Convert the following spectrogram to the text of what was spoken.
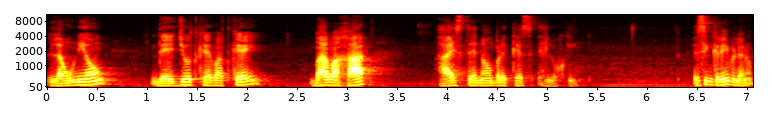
la unión de Yud Kei, va a bajar a este nombre que es Elohim. Es increíble, ¿no?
